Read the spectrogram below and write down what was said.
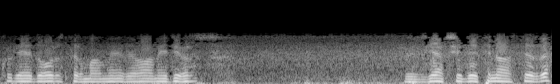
Kuleye doğru tırmanmaya devam ediyoruz. Rüzgar şiddetini arttırdı.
